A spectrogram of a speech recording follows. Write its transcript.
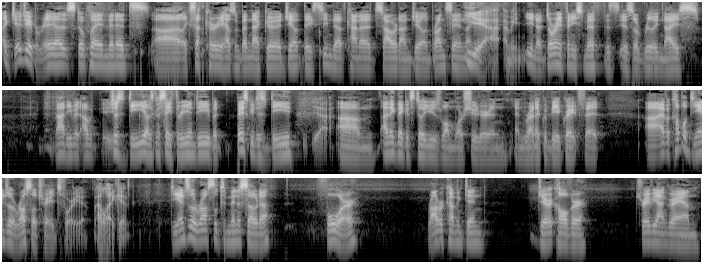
like JJ Barea is still playing minutes. Uh, like Seth Curry hasn't been that good. Jalen, they seem to have kind of soured on Jalen Brunson. Like, yeah. I mean, you know, Dorian Finney-Smith is, is a really nice. Not even I would just D. I was gonna say three and D, but basically just D. Yeah. Um, I think they could still use one more shooter, and and Redick would be a great fit. Uh, I have a couple D'Angelo Russell trades for you. I like it. D'Angelo Russell to Minnesota for Robert Covington, Jarrett Culver, Treveon Graham,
